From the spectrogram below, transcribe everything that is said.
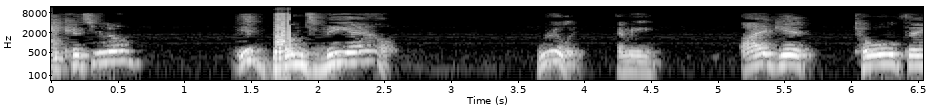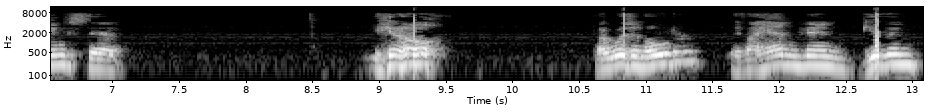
because, you know, it bums me out. Really. I mean, I get told things that, you know, if I wasn't older, if I hadn't been given,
